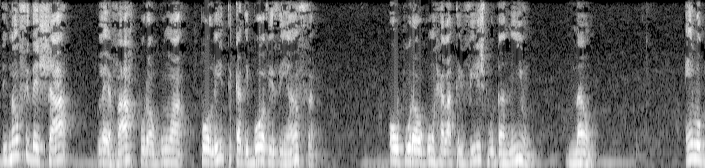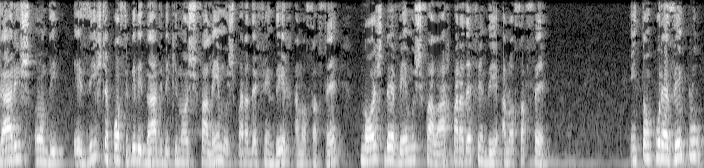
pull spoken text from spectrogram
de não se deixar levar por alguma política de boa vizinhança ou por algum relativismo daninho? Não. Em lugares onde existe a possibilidade de que nós falemos para defender a nossa fé, nós devemos falar para defender a nossa fé. Então, por exemplo,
